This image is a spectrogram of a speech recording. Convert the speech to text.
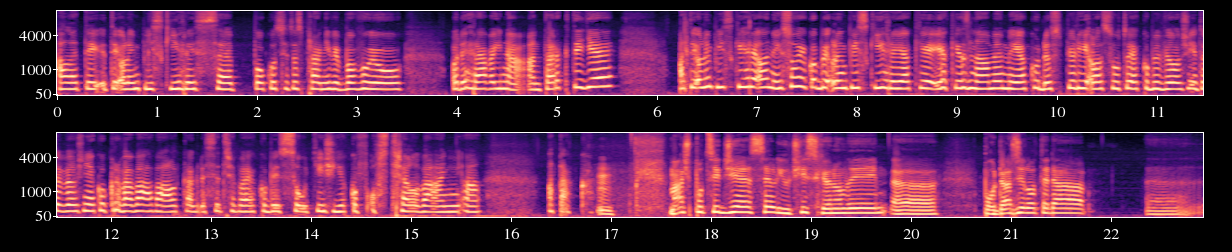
Ale ty, ty olympijské hry se, pokud si to správně vybavuju, odehrávají na Antarktidě. A ty olympijské hry ale nejsou jakoby olympijské hry, jak je, jak je známe my jako dospělí, ale jsou to jakoby vyloženě, to vyloženě jako krvavá válka, kde se třeba jakoby soutěží jako v ostřelování a, a tak. Hmm. Máš pocit, že se Liuči Schionovi uh, podařilo teda uh,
